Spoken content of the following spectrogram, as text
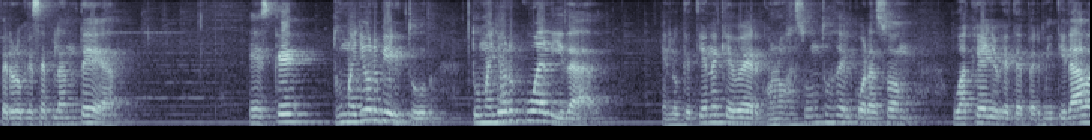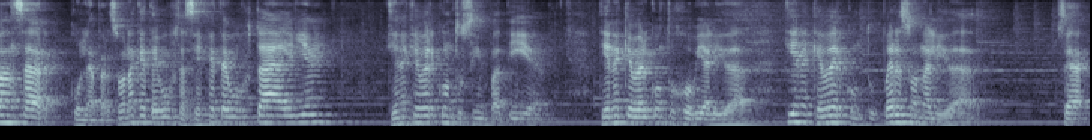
pero lo que se plantea es que tu mayor virtud, tu mayor cualidad en lo que tiene que ver con los asuntos del corazón o aquello que te permitirá avanzar con la persona que te gusta, si es que te gusta alguien, tiene que ver con tu simpatía, tiene que ver con tu jovialidad, tiene que ver con tu personalidad. O sea,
